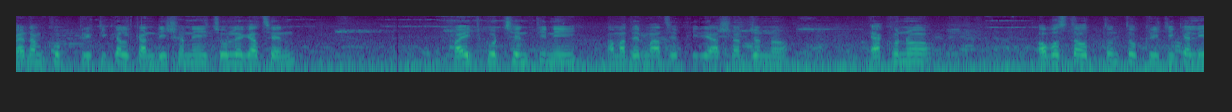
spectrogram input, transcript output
ম্যাডাম খুব ক্রিটিক্যাল কন্ডিশনেই চলে গেছেন। ফাইট করছেন তিনি আমাদের মাঝে ফিরে আসার জন্য। এখনও অবস্থা অত্যন্ত ক্রিটিক্যালি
